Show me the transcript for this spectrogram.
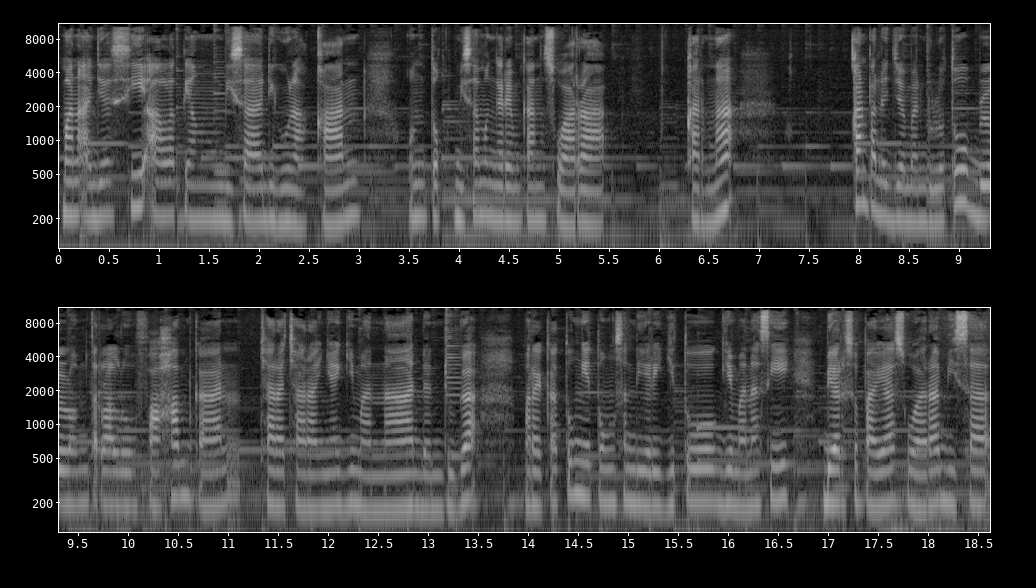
mana aja sih alat yang bisa digunakan untuk bisa mengirimkan suara. Karena kan pada zaman dulu tuh belum terlalu paham kan cara-caranya gimana dan juga mereka tuh ngitung sendiri gitu gimana sih biar supaya suara bisa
